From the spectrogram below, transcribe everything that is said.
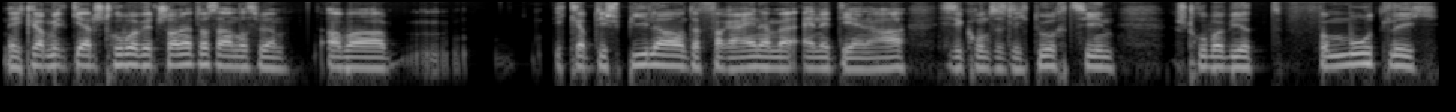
Ich glaube, mit Gerd Struber wird schon etwas anders werden. Aber ich glaube, die Spieler und der Verein haben eine DNA, die sie grundsätzlich durchziehen. Struber wird vermutlich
